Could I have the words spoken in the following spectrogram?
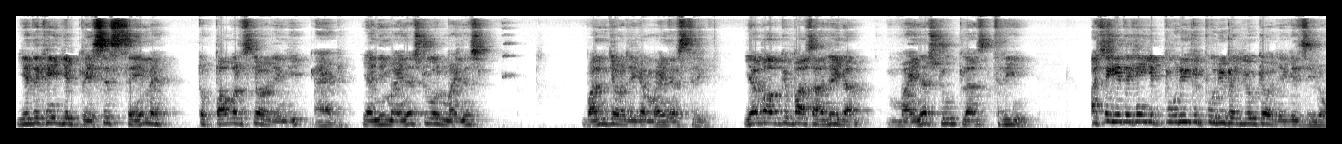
ये देखें, ये बेसिस सेम है तो पावर्स क्या हो जाएँगी? एड यानी माइनस टू और माइनस वन क्या हो जाएगा? माइनस थ्री अब आपके पास आ जाएगा माइनस टू प्लस थ्री अच्छा ये देखें, ये पूरी की पूरी वैल्यू क्या हो जाएगी? ज़ीरो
